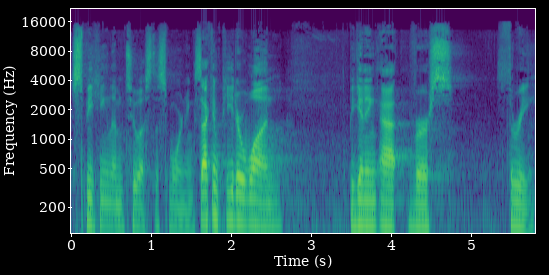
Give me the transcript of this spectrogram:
speaking them to us this morning. 2 Peter 1, beginning at verse 3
